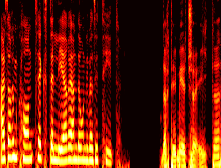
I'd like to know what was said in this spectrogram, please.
als auch im Kontext der Lehre an der Universität? Nachdem ich jetzt schon älter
